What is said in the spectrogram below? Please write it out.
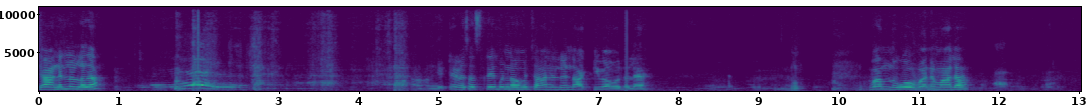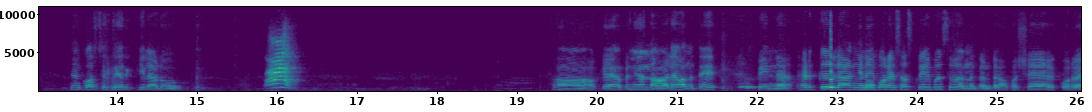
ചാനലിലുള്ളതാ അഞ്ഞൂറ്റേഴ് സബ്സ്ക്രൈബ് ഉണ്ടാകുമ്പോൾ ചാനൽ ആക്റ്റീവ് ആവുമല്ലോ അല്ലേ? വന്നു പോ വനമാല. ഞാൻ കുറച്ച് തിരക്കിലാടോ ആ ഓക്കെ. അപ്പം ഞാൻ നാളെ വന്നിട്ട് പിന്നെ ഇടയ്ക്ക് ഇല്ല അങ്ങനെ കുറേ സബ്സ്ക്രൈബേഴ്സ് വന്നിട്ടുണ്ട് പക്ഷേ കുറേ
